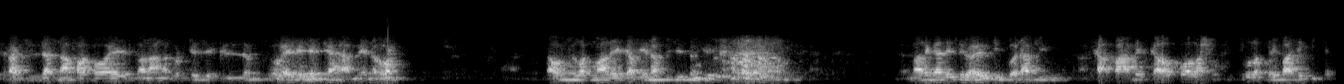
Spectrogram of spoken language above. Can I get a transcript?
serah jelas napa kowe, kalau anak pedes ya gelem, kowe dia jaham ya nopo. Tahu nyulak malaikat ya nabi sinten. Malaikat Israel dibuat nabi, gak pamit, gak apa, langsung culak pribadi pijat.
